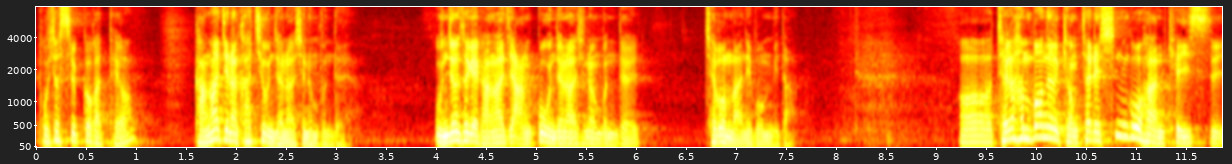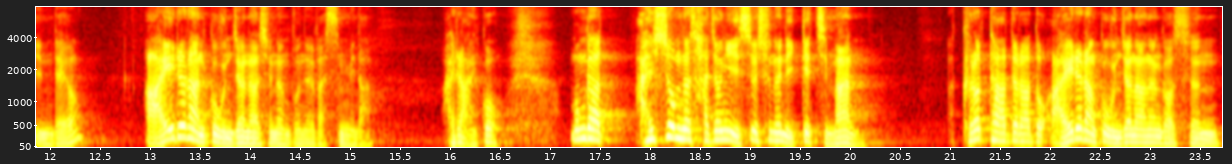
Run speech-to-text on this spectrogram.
보셨을 것 같아요. 강아지랑 같이 운전하시는 분들, 운전석에 강아지 안고 운전하시는 분들 제법 많이 봅니다. 어, 제가 한 번은 경찰에 신고한 케이스인데요. 아이를 안고 운전하시는 분을 봤습니다. 아이를 안고 뭔가 알 수 없는 사정이 있을 수는 있겠지만 그렇다 하더라도 아이를 안고 운전하는 것은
